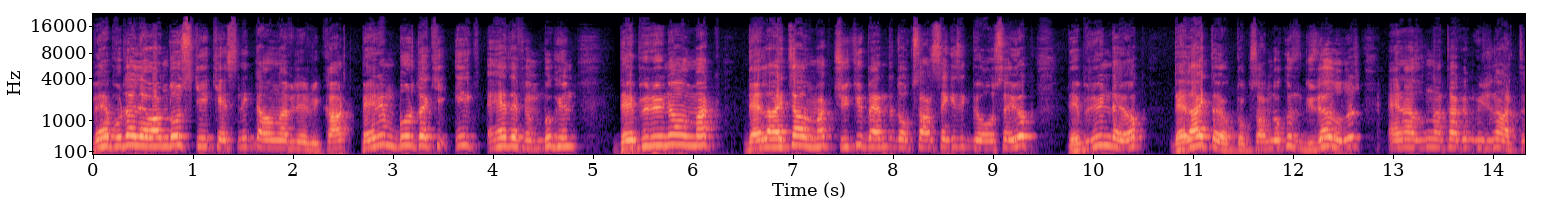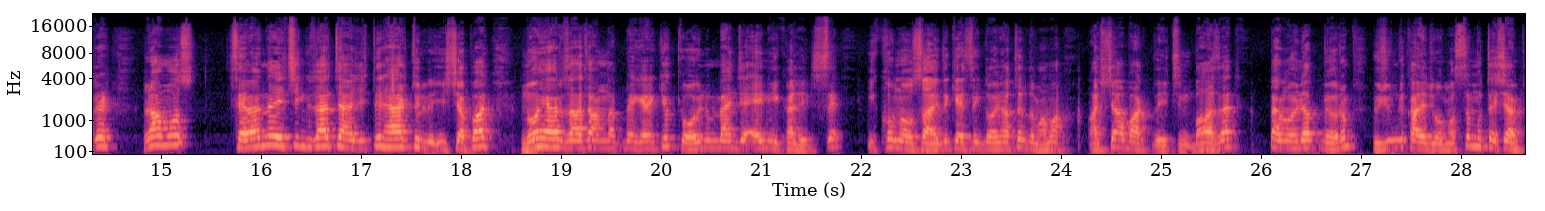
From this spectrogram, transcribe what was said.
Ve burada Lewandowski kesinlikle alınabilir bir kart. Benim buradaki ilk hedefim bugün De Bruyne almak. Delight'ı almak. Çünkü bende 98'lik bir OS yok. De Bruyne de yok. Delight da yok. 99 güzel olur. En azından takım gücünü arttırır. Ramos sevenler için güzel tercihtir. Her türlü iş yapar. Neuer zaten anlatmaya gerek yok ki. Oyunun bence en iyi kalecisi. İkon olsaydı kesinlikle oynatırdım ama aşağı baktığı için bazen ben oynatmıyorum. Hücumcu kaleci olması muhteşem.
